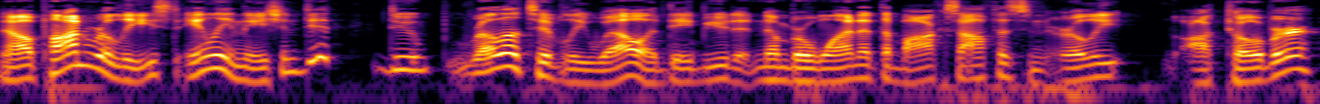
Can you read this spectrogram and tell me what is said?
Now, upon release, Alien Nation did do relatively well. It debuted at number one at the box office in early October,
